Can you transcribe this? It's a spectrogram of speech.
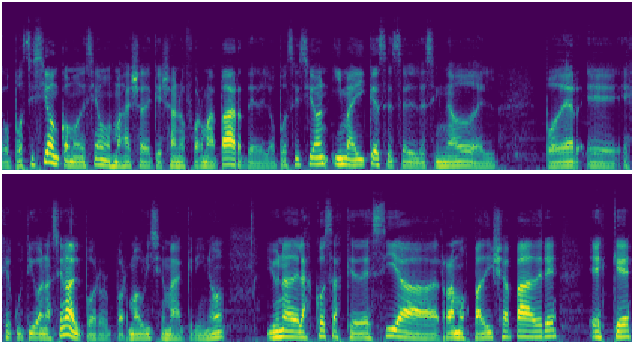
oposición, como decíamos, más allá de que ya no forma parte de la oposición, y Maíquez es el designado del Poder eh, Ejecutivo Nacional por, por Mauricio Macri, ¿no? Y una de las cosas que decía Ramos Padilla padre es que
